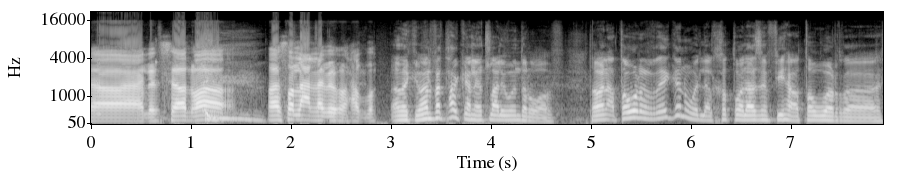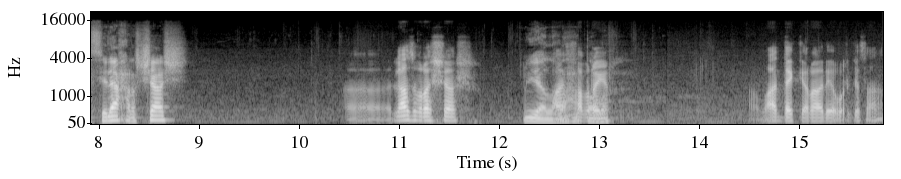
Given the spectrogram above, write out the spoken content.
الإنسان ما ما يصلي على النبي حظه أنا كمان فتحة كان يطلع لي وندر ووف طبعا أطور الريجن ولا الخطوة لازم فيها أطور آه، سلاح رشاش؟ آه، لازم رشاش. يلا راح أطور. ب Ray Gun. ما اتذكر هذه اول قصه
